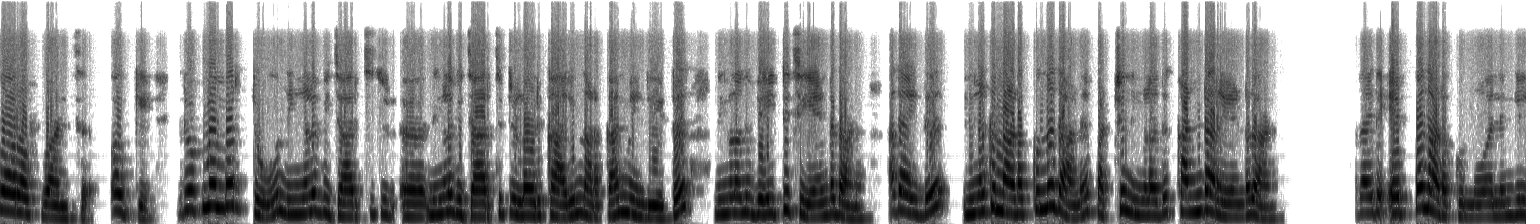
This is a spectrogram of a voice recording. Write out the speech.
four of wands okay group number two നിങ്ങൾ വിചാരിച്ചിട്ട് നിങ്ങൾ വിചാരിച്ചിട്ടുള്ള ഒരു കാര്യം നടക്കാൻ വേണ്ടിയിട്ട് നിങ്ങളൊന്ന് വെയിറ്റ് ചെയ്യേണ്ടതാണ്. അതായത് നിങ്ങൾക്ക് നടക്കുന്നതാണ് പക്ഷെ നിങ്ങൾ അത് കണ്ടറിയേണ്ടതാണ്. അതായത് എപ്പോ നടക്കുന്നു അല്ലെങ്കിൽ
